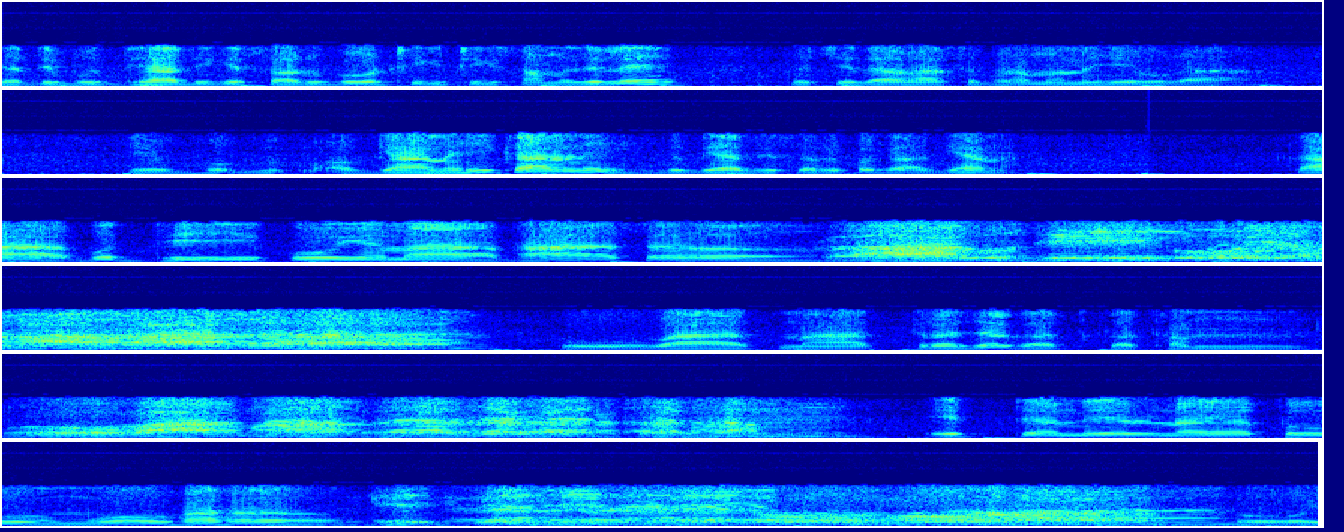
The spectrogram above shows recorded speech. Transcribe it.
यदि बुद्धि आदि के स्वरूप को ठीक ठीक समझ ले तो चिदाभास भ्रम नहीं होगा। ये अज्ञान ही कारण ही बुद्धि आदि स्वरूप का अज्ञान। का बुद्धि कोयमाभास। कोवात्मात्र जगत कथम। इत्यनिर्णय तो मोह।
